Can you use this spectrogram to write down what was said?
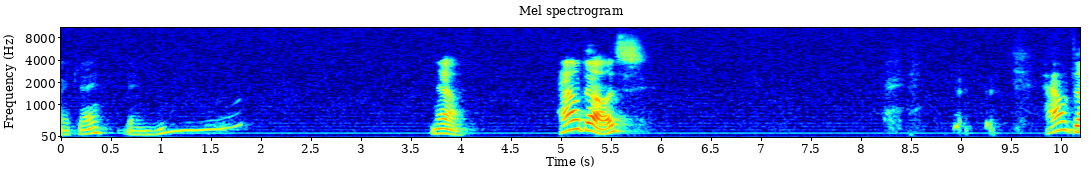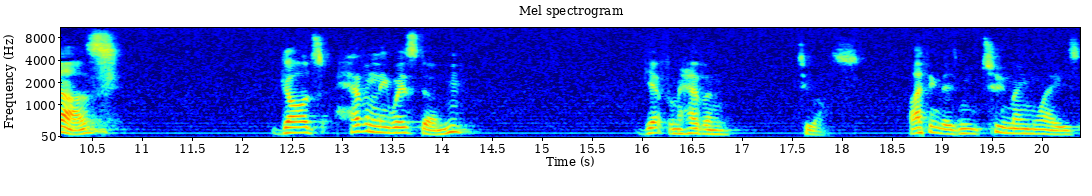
Okay. Then. Now, how does. how does God's heavenly wisdom get from heaven to us? I think there's two main ways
